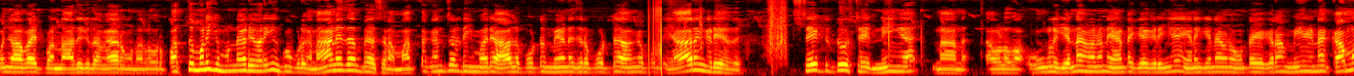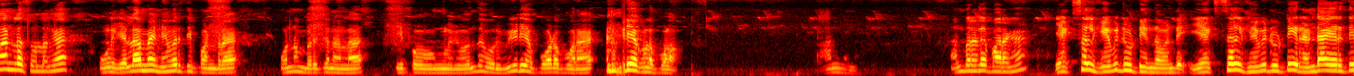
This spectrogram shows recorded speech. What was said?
கொஞ்சம் அவாய்ட் பண்ணலாம் அதுக்கு தான் வேறு ஒன்றும் இல்லை. ஒரு பத்து மணிக்கு முன்னாடி வரைக்கும் கூப்பிடுங்க. நானே தான் பேசுகிறேன் மற்ற கன்சல்டிங் மாதிரி ஆளை போட்டு மேனேஜரை போட்டு அங்கே போட்டு யாரும் கிடையாது. ஸ்டேட் டு ஸ்டேட் நீங்கள் நான். அவ்வளோதான் உங்களுக்கு என்ன வேணும்னு என்கிட்ட கேட்குறீங்க எனக்கு என்ன வேணும் உன்ட்ட கேட்குறேன் மீறினா கமாண்டில் சொல்லுங்கள் உங்களுக்கு எல்லாமே நிவர்த்தி பண்ணுறேன் ஒன்றும் பிரச்சனை இல்லை. இப்போ உங்களுக்கு வந்து ஒரு வீடியோ போட போகிறேன் வீடியோக்குள்ளே போகலாம் ஆன் நண்பர்களே பாருங்கள் எக்ஸல் ஹெவி டியூட்டி இந்த வண்டி. எக்ஸல் ஹெவி டியூட்டி ரெண்டாயிரத்தி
